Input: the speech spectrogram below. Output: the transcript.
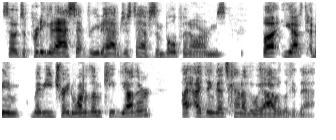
so it's a pretty good asset for you to have just to have some bullpen arms. But you have to, I mean, maybe you trade one of them, keep the other. I, I think that's kind of the way I would look at that.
